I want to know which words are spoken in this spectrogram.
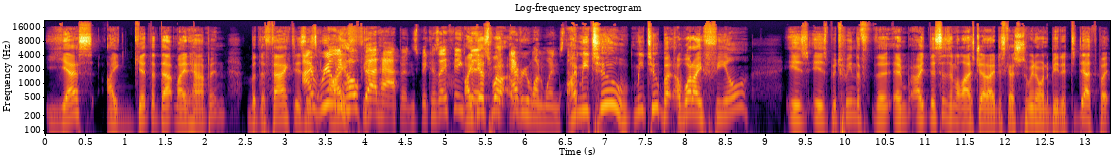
yes, I get that that might happen, but the fact is, I is really hope feel- that happens because I think I that guess what I- everyone wins. That. I me too, me too. But what I feel is is between the the and I, this isn't a Last Jedi discussion, so we don't want to beat it to death. But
